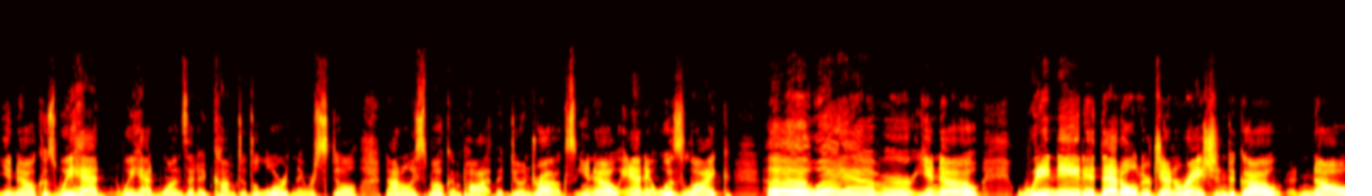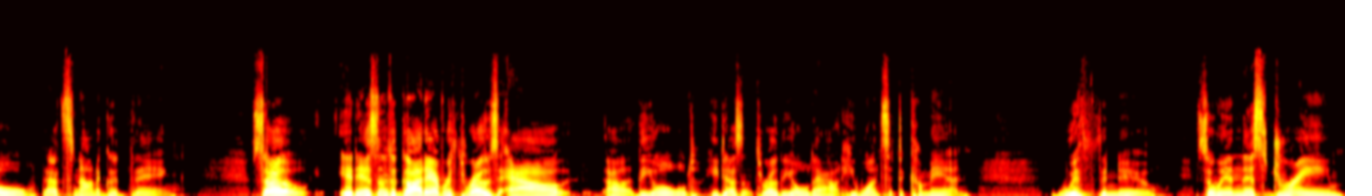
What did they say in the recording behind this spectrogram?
you know because we had we had ones that had come to the lord and they were still not only smoking pot but doing drugs you know and it was like oh whatever you know. We needed that older generation to go no that's not a good thing. So it isn't that god ever throws out uh, the old. He doesn't throw the old out. He wants it to come in with the new. So in this dream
